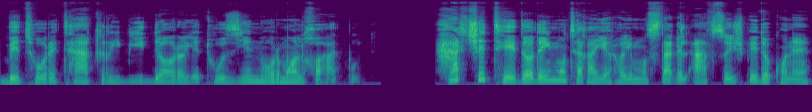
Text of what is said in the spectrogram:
به طور تقریبی دارای توزیع نرمال خواهد بود. هرچه تعداد این متغیرهای مستقل افزایش پیدا کنه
